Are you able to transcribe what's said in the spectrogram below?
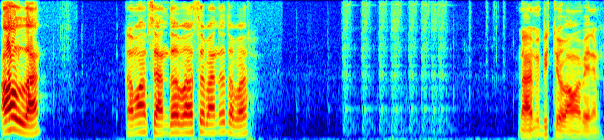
Al lan. Tamam sende varsa bende de var. Mermi bitiyor ama benim.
